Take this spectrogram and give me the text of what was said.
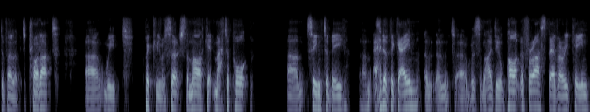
developed product. Uh, we quickly researched the market. Matterport um, seemed to be um, ahead of the game and, and uh, was an ideal partner for us. They're very keen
